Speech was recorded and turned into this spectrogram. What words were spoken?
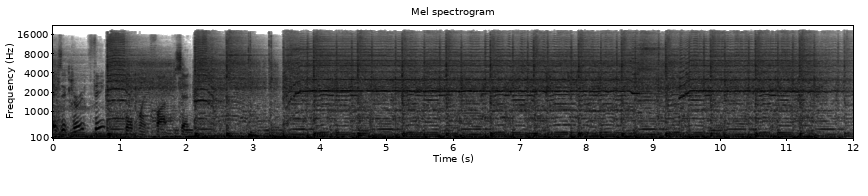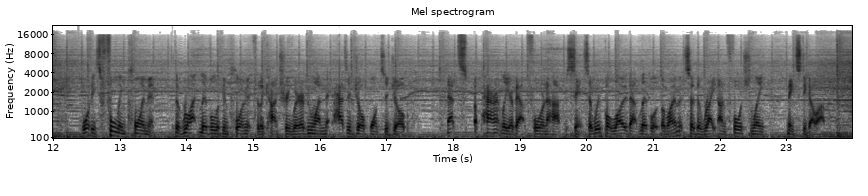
Is it groupthink? 4.5%. is full employment, the right level of employment for the country where everyone that has a job wants a job. That's apparently about 4.5%. So we're below that level at the moment. So the rate, unfortunately, needs to go up.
